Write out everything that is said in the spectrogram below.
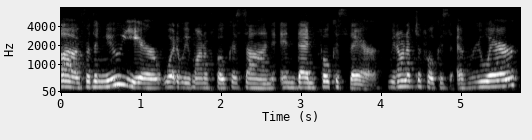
Uh, for the new year, what do we want to focus on? And then focus there. We don't have to focus everywhere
